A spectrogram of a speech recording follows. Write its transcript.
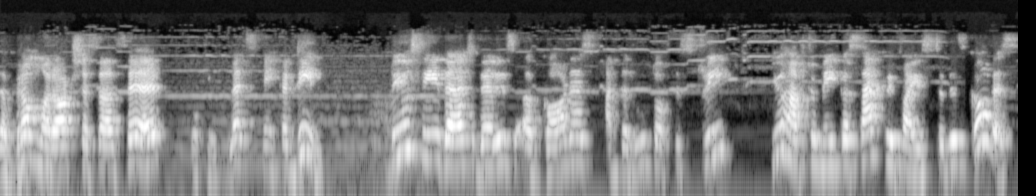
The Brahma Rakshasa said, Okay, let's make a deal. Do you see that there is a goddess at the root of this tree? You have to make a sacrifice to this goddess.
